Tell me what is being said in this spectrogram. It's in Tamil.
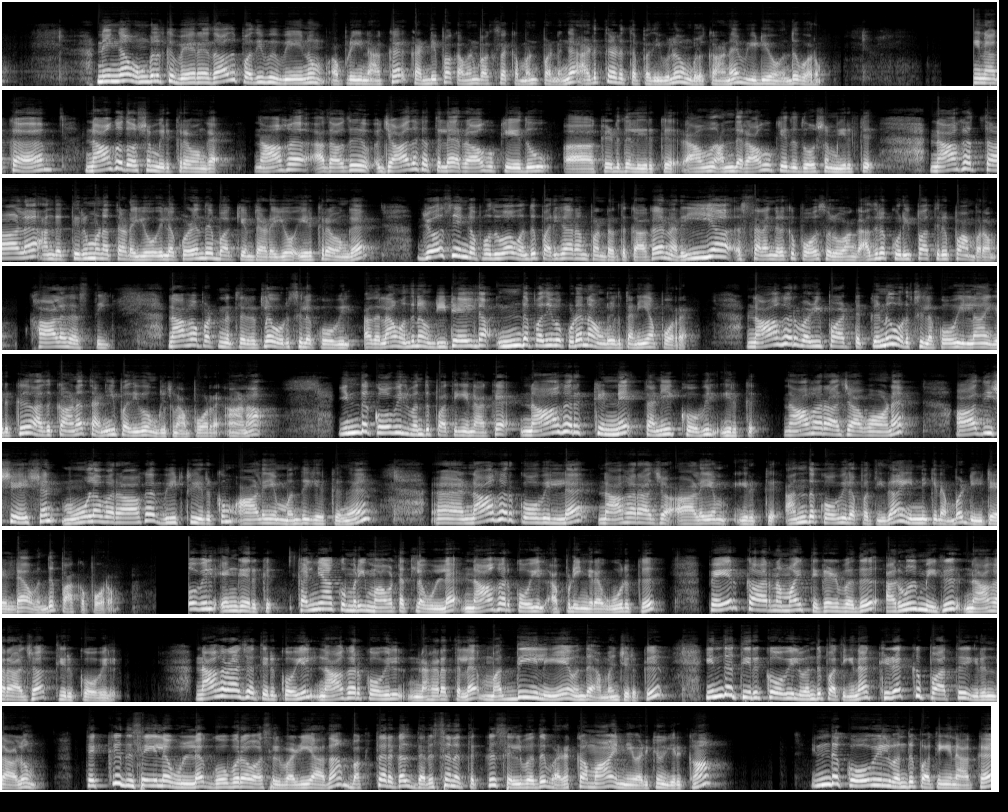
நீங்கள் உங்களுக்கு வேறு ஏதாவது பதிவு வேணும் அப்படின்னாக்க கண்டிப்பாக கமெண்ட் பாக்ஸில் கமெண்ட் பண்ணுங்கள் அடுத்தடுத்த பதிவில் உங்களுக்கான வீடியோ வந்து வரும். ஏன்னாக்கா நாகதோஷம் இருக்கிறவங்க நாக அதாவது ஜாதகத்தில் ராகு கேது கெடுதல் இருக்குது அந்த ராகு கேது தோஷம் இருக்குது நாகத்தால் அந்த திருமண தடையோ இல்லை குழந்தை பாக்கியம் தடையோ இருக்கிறவங்க ஜோசியங்க பொதுவாக வந்து பரிகாரம் பண்ணுறதுக்காக நிறைய ஸ்தலங்களுக்கு போக சொல்லுவாங்க. அதில் குறிப்பாக திருப்பாம்பரம் காளஹஸ்தி நாகப்பட்டினத்தில் இருக்கிற ஒரு சில கோவில் அதெல்லாம் வந்து நான் டீட்டெயில்டாக இந்த பதிவை கூட நான் உங்களுக்கு தனியாக போடுறேன். நாகர் வழிபாட்டுக்குன்னு ஒரு சில கோவில்லாம் இருக்குது அதுக்கான தனி பதிவு உங்களுக்கு நான் போடுறேன். ஆனால் இந்த கோவில் வந்து பார்த்தீங்கன்னாக்க நாகருக்குன்னே தனி கோவில் இருக்குது நாகராஜாவான ஆதிசேஷன் மூலவராக வீற்றிருக்கும் ஆலயம் வந்து இருக்குங்க. நாகர்கோவிலில் நாகராஜா ஆலயம் இருக்குது அந்த கோவிலை பற்றி தான் இன்றைக்கி நம்ம டீட்டெயில்டாக வந்து பார்க்க போகிறோம் கோவில் எங்கே இருக்குது கன்னியாகுமரி மாவட்டத்தில் உள்ள நாகர்கோயில் அப்படிங்கிற ஊருக்கு பெயர் காரணமாய் திகழ்வது அருள்மிகு நாகராஜா திருக்கோவில். நாகராஜா திருக்கோயில் நாகர்கோவில் நகரத்தில் மத்தியிலேயே வந்து அமைஞ்சிருக்கு. இந்த திருக்கோவில் வந்து பார்த்திங்கன்னா கிழக்கு பார்த்து இருந்தாலும் தெற்கு திசையில் உள்ள கோபுரவாசல் வழியாக தான் பக்தர்கள் தரிசனத்துக்கு செல்வது வழக்கமாக இன்னி வரைக்கும் இருக்கான் இந்த கோவில் வந்து பார்த்திங்கனாக்க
